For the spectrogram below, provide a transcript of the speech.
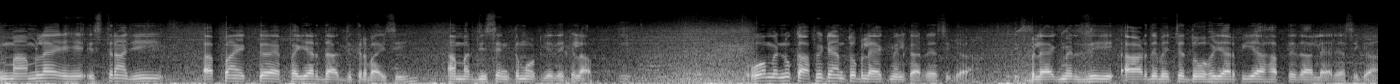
ਮਾਮਲਾ ਇਹ ਇਸ ਤਰ੍ਹਾਂ ਜੀ ਆਪਾਂ ਇੱਕ ਐਫ ਆਈ ਆਰ ਦਰਜ ਕਰਵਾਈ ਸੀ ਅਮਰਜੀਤ ਸਿੰਘ ਧਮੋਟੀਏ ਦੇ ਖਿਲਾਫ। ਉਹ ਮੈਨੂੰ ਕਾਫੀ ਟਾਈਮ ਤੋਂ ਬਲੈਕਮੇਲ ਕਰ ਰਿਹਾ ਸੀਗਾ। ਬਲੈਕਮੇਲ ਦੀ ਆੜ ਦੇ ਵਿੱਚ 2000 ਰੁਪਿਆ ਹਫ਼ਤੇ ਦਾ ਲੈ ਰਿਹਾ ਸੀਗਾ।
